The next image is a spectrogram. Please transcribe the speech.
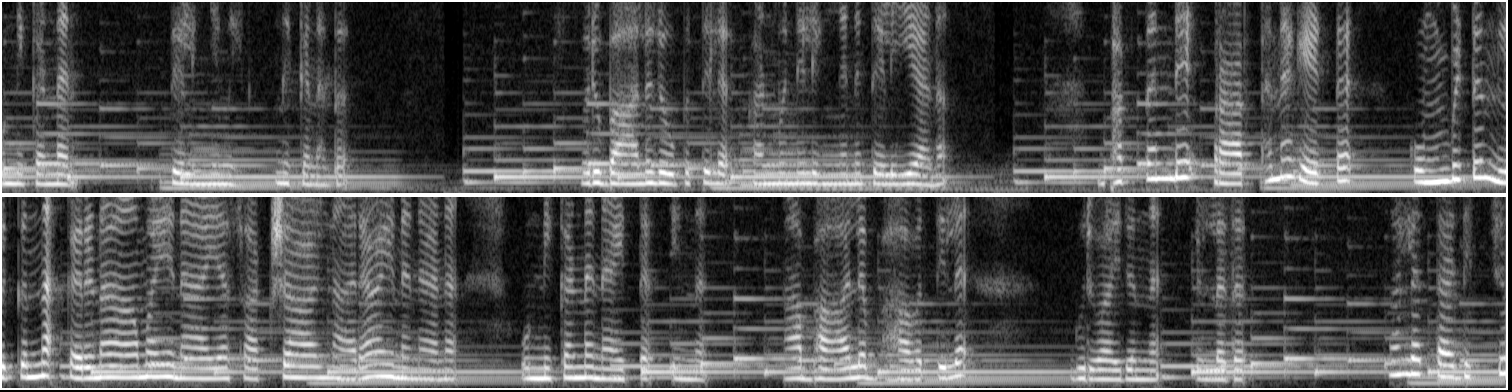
ഉണ്ണിക്കണ്ണൻ തെളിഞ്ഞു നിൽക്കുന്നത്. ഒരു ബാലരൂപത്തിൽ കൺമുന്നിൽ ഇങ്ങനെ തെളിയാണ് ഭക്തന്റെ പ്രാർത്ഥന കേട്ട് കുമ്പിട്ട് നിൽക്കുന്ന കരുണാമയനായ സാക്ഷാൽ നാരായണനാണ് ഉണ്ണിക്കണ്ണനായിട്ട് ഇന്ന് ആ ബാലഭാവത്തിൽ ഗുരുവായിരുന്നു ഉള്ളത്. നല്ല തടിച്ച്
